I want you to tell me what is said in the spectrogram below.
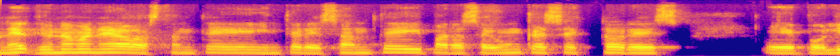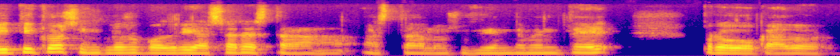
de, de una manera bastante interesante y para según qué sectores eh, políticos, incluso podría ser hasta, hasta lo suficientemente provocador.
